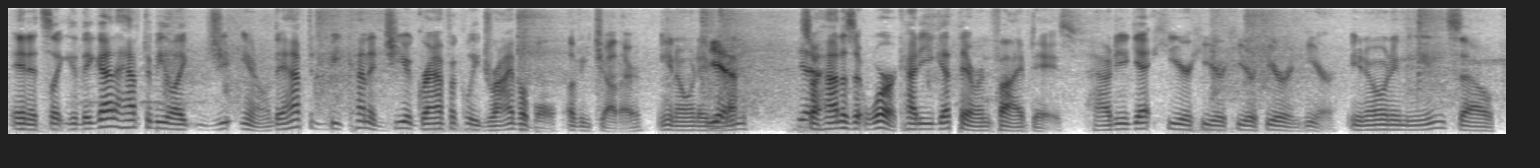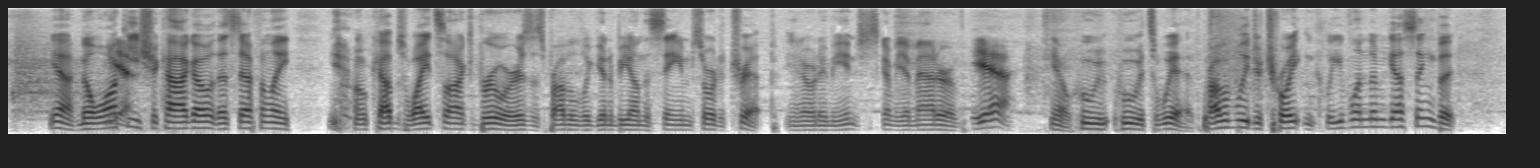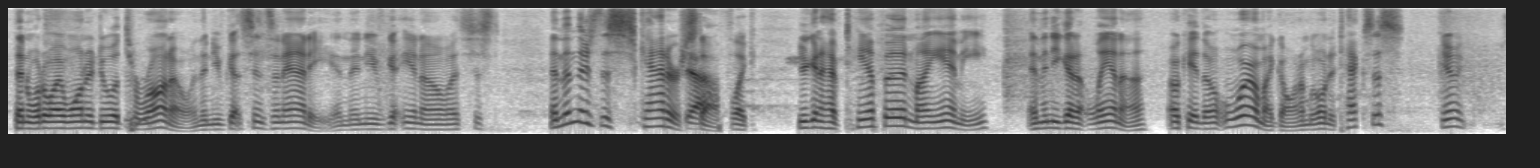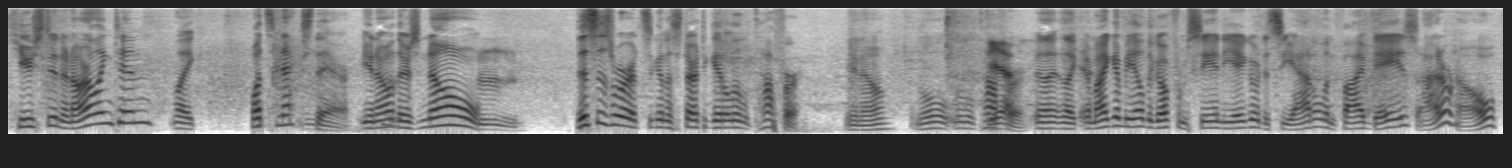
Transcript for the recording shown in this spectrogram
And it's like they got to have to be like, you know, they have to be kind of geographically drivable of each other. You know what I Yeah. mean? So how does it work? How do you get there in five days? How do you get here, here, here, here, and here? You know what I mean? So, yeah, Milwaukee, Yeah. Chicago. That's definitely you know Cubs, White Sox, Brewers is probably going to be on the same sort of trip. You know what I mean? It's just going to be a matter of Yeah. you know who who it's with. Probably Detroit and Cleveland, I'm guessing. But then what do I want to do with Toronto? And then you've got Cincinnati, and then you've got you know it's just, and then there's this scatter Yeah. stuff like. You're going to have Tampa and Miami, and then you got Atlanta. Okay, then where am I going? I'm going to Texas. You know, Houston and Arlington. Like, what's next there? You know, there's no. Mm. This is where it's going to start to get a little tougher. You know, a little, little tougher. Uh, Like, am I going to be able to go from San Diego to Seattle in five days? I don't know.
